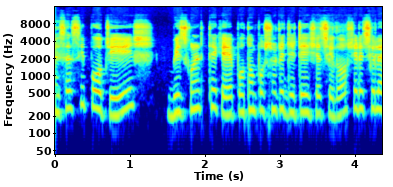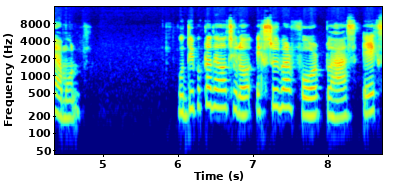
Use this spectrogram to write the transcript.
এসএসসি পঁচিশ, বীজগণিত থেকে প্রথম প্রশ্নটি যেটি এসেছিল সেটি ছিল এমন। উদ্দীপকটা দেওয়া ছিল X to power four plus X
